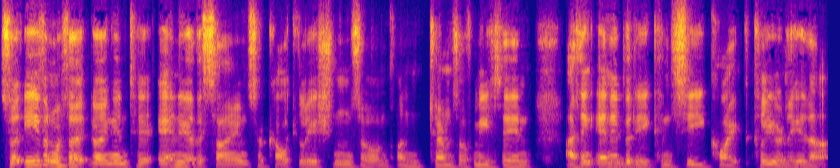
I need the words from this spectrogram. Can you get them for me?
So even without going into any of the science or calculations on, on terms of methane, I think anybody can see quite clearly that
